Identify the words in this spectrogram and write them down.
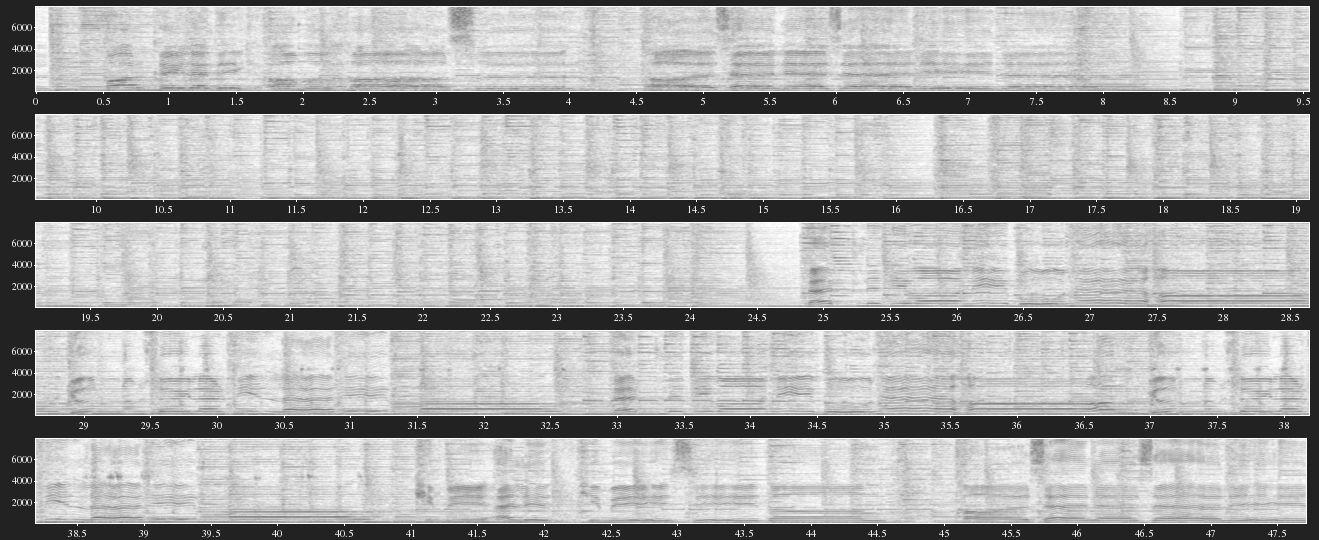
Fark eyledik hamıhası ta ezel ezeliden Dertli divani bu ne hal? Gönlüm söyler dillerim hal Gönlüm söyler dillerim mal Kimi elif kimisi dal. Ta ezel ezeliden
